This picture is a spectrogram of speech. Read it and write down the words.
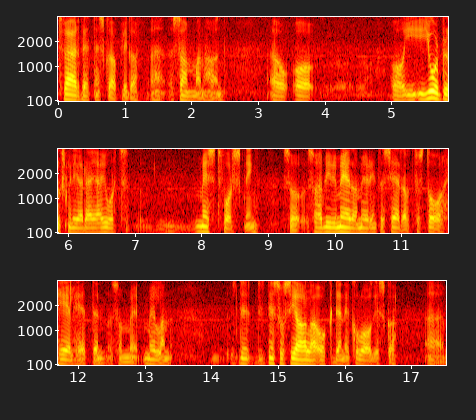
tvärvetenskapliga uh, sammanhang. Och, och, och i, i jordbruksmiljö där jag har gjort mest forskning så, så har jag blivit mer och mer intresserad av att förstå helheten som är mellan den, den sociala och den ekologiska ehm,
